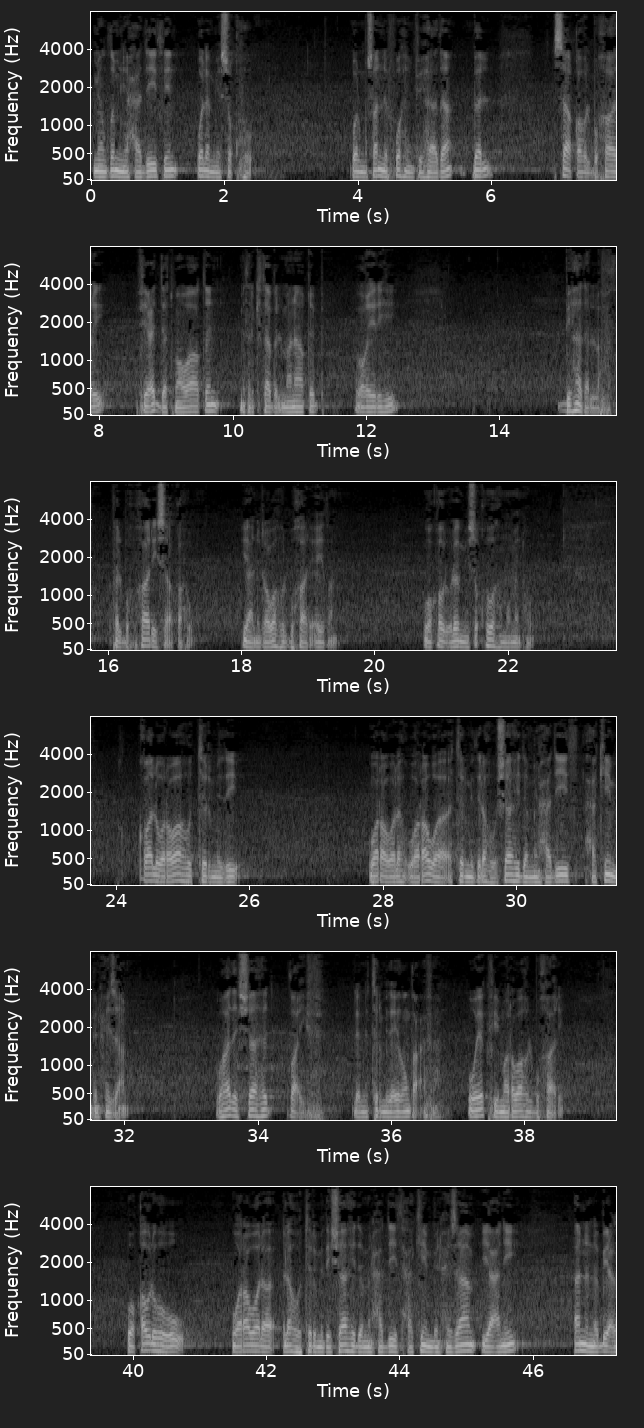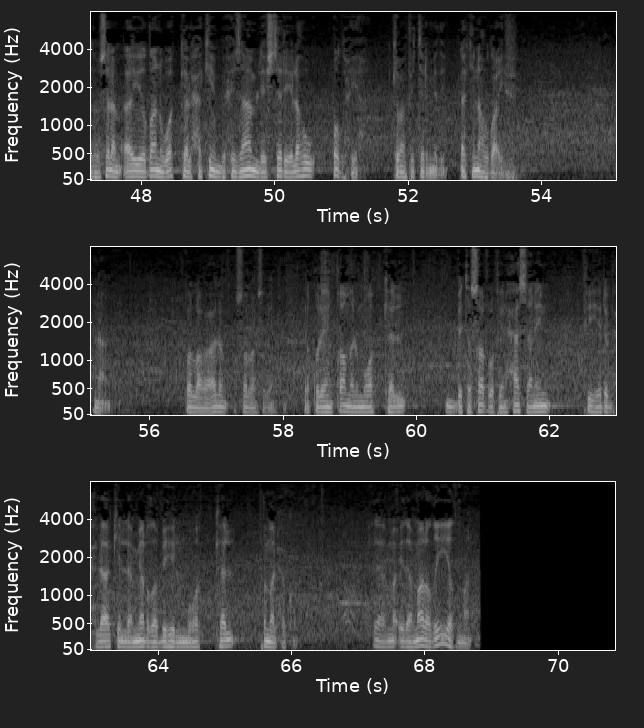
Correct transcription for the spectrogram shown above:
من ضمن حديث ولم يسقه. والمصنف وهم في هذا بل ساقه البخاري في عدة مواطن مثل كتاب المناقب وغيره بهذا اللفظ فالبخاري ساقه يعني رواه البخاري أيضا وقول لم يسقه وهم منه. قال ورواه الترمذي وروى, له وروى الترمذي له شاهدا من حديث حكيم بن حزام. وهذا الشاهد ضعيف لأن الترمذي أيضا ضعفه ويكفي ما رواه البخاري. وقوله وروى له الترمذي شاهدا من حديث حكيم بن حزام يعني أن النبي عليه الصلاة والسلام أيضا وكل حكيم بن حزام ليشتري له أضحية كما في الترمذي لكنه ضعيف. نعم. والله أعلم وصلى الله وسلم. يقول إن قام الموكل بتصرف حسن فيه ربح لكن لم يرضى به الموكل فما الحكم؟ إذا ما رضي يضمن.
